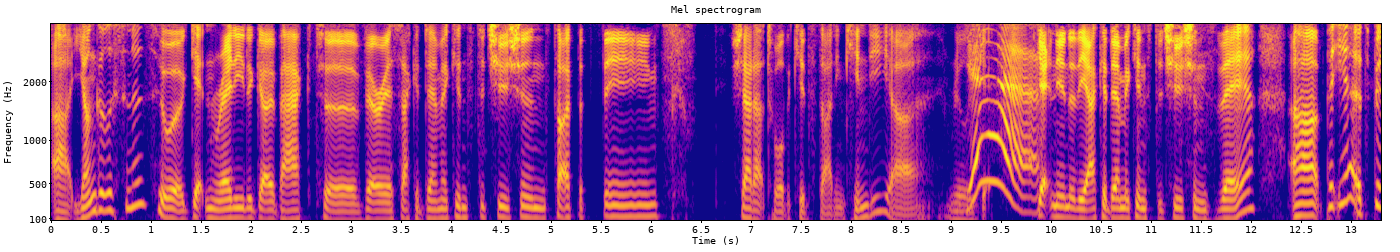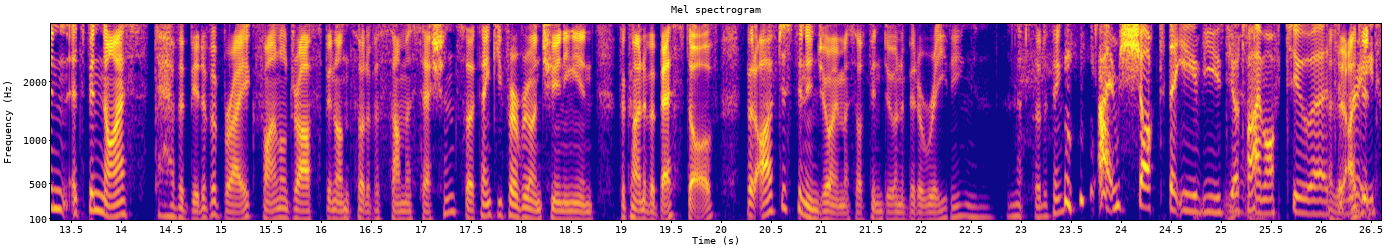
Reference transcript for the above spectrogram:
uh, younger listeners who are getting ready to go back to various academic institutions, type of thing. Shout out to all the kids starting kindy. Uh, really, get- getting into the academic institutions there. Uh, but yeah, it's been it's been nice to have a bit of a break. Final draft's been on sort of a summer session, so thank you for everyone tuning in for kind of a best of. But I've just been enjoying myself. Been doing a bit of reading and, and that sort of thing. I'm shocked that you've used your time off to, uh, to I read. do,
